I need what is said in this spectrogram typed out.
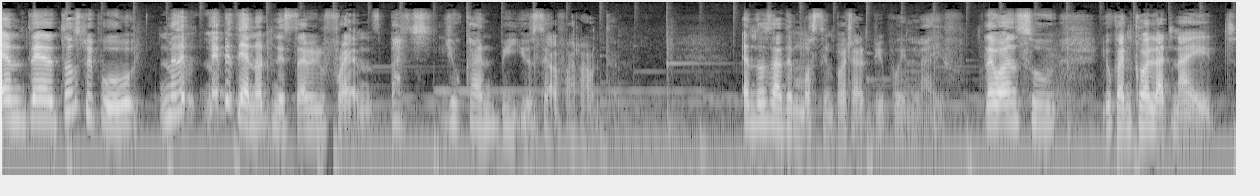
And there are those people maybe they are not necessarily friends but you can be yourself around them and those are the most important people in life. The ones who you can call at night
